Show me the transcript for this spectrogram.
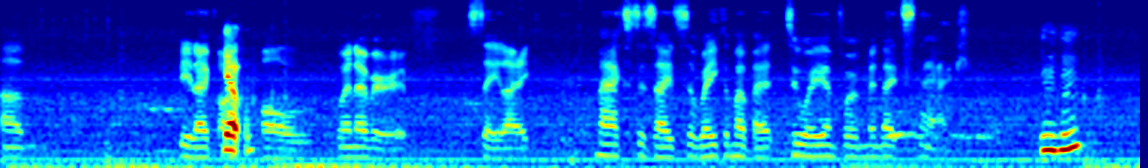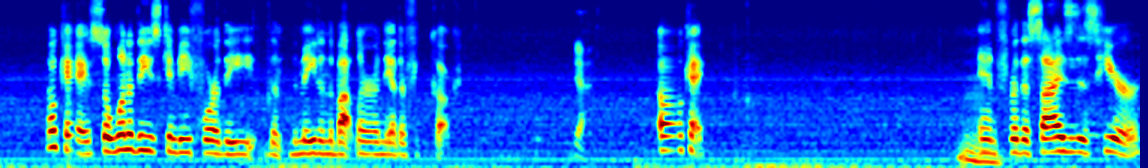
um be like on Yep. call whenever if say like Max decides to wake him up at 2 a.m. for a midnight snack. Mm-hmm. Okay, so one of these can be for the, the, the maid and the butler, and the other for the cook. Yeah. Okay, Hmm. and for the sizes here,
